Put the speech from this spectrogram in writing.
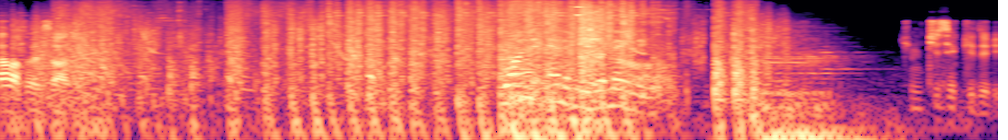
하나 더 했어 안에. One enemy remaining. 김치 새끼들이.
